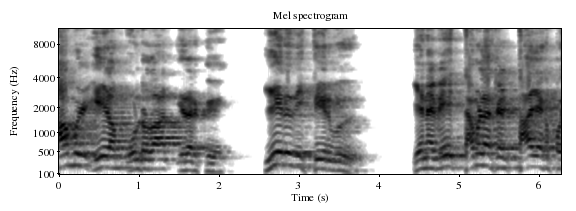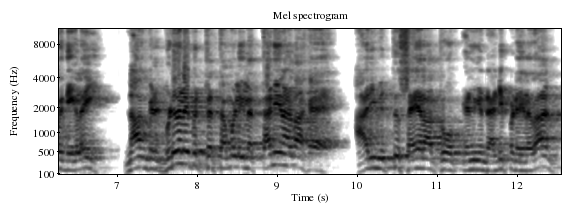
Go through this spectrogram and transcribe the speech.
தமிழ் ஈழம் ஒன்றுதான் இதற்கு இறுதி தீர்வு. எனவே தமிழர்கள் தாயக பகுதிகளை நாங்கள் விடுதலை பெற்ற தமிழீழ தனிநாடாக அறிவித்து செயலாற்றுவோம் என்கின்ற அடிப்படையில தான்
